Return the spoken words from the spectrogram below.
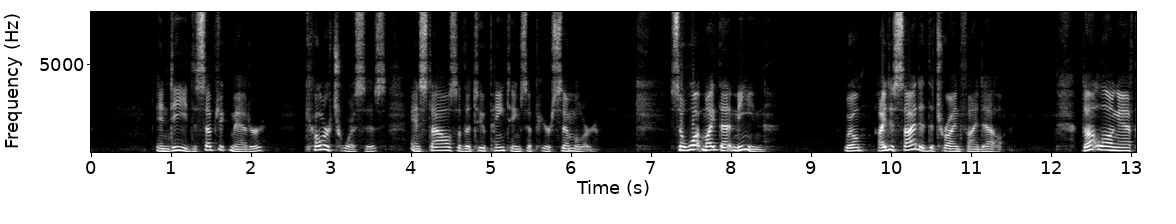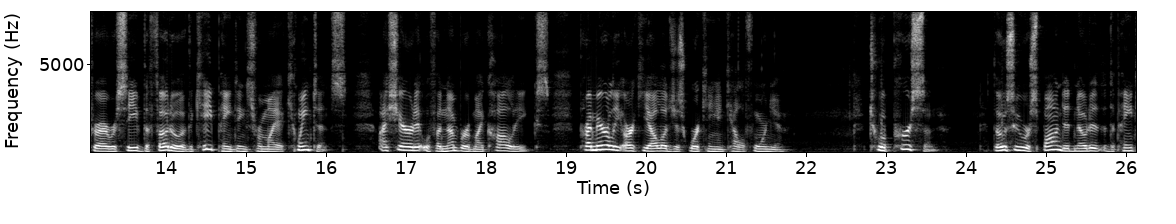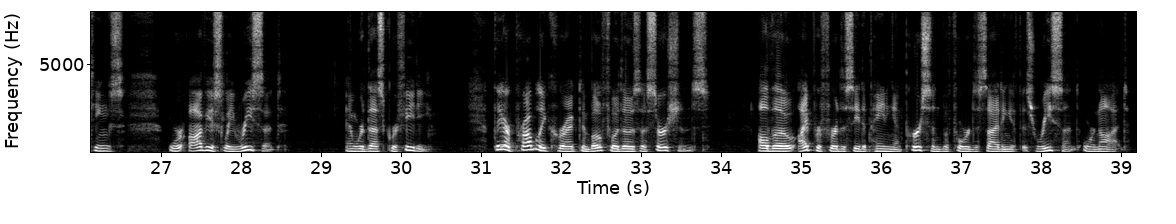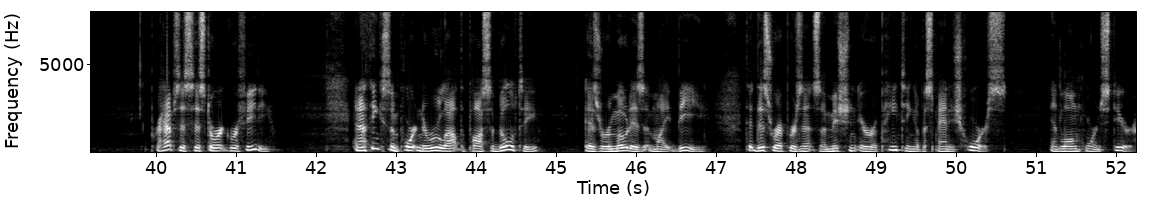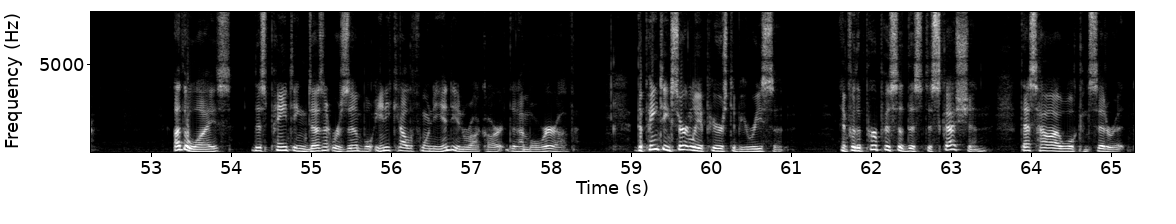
Indeed, the subject matter, color choices, and styles of the two paintings appear similar. So, what might that mean? Well, I decided to try and find out. Not long after I received the photo of the cave paintings from my acquaintance, I shared it with a number of my colleagues, primarily archaeologists working in California. To a person, those who responded noted that the paintings were obviously recent and were thus graffiti. They are probably correct in both of those assertions, although I prefer to see the painting in person before deciding if it's recent or not. Perhaps it's historic graffiti. And I think it's important to rule out the possibility, as remote as it might be, that this represents a mission era painting of a Spanish horse and longhorn steer. Otherwise, this painting doesn't resemble any California Indian rock art that I'm aware of. The painting certainly appears to be recent, and for the purpose of this discussion, that's how I will consider it.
